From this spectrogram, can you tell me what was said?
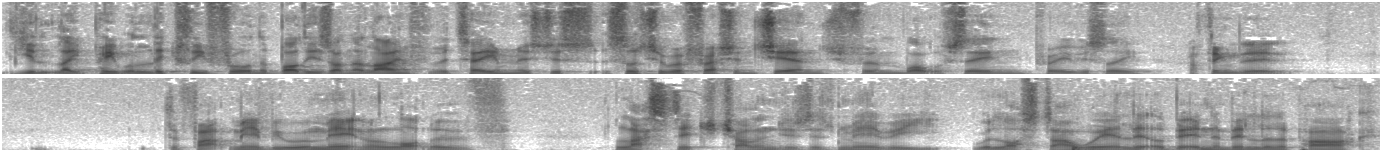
You, like people literally throwing the bodies on the line for the team. It's just such a refreshing change from what we've seen previously. I think that the fact maybe we're making a lot of last ditch challenges is maybe we lost our way a little bit in the middle of the park.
